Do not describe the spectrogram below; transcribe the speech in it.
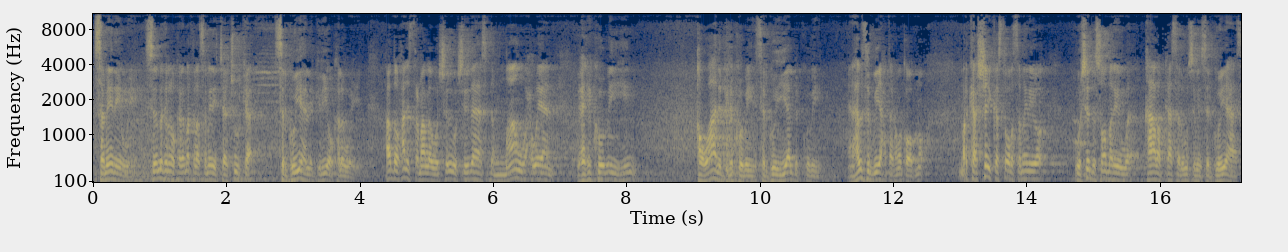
samaynaya wey sida maalan o kale marka la samaynaya jaajuurka sargooyaha la geliyo oo kale weeye. Hadda waxaan isticmaalnaa warshado warshadahaas dhammaan waxa weeyaan waxay ka kooban yihiin qawaalib bay ka kooban yihiin sargooyayaal bay ka kooban yihiin hal sargooya xataa kama koobno. Marka shay kasta oo la samaynayo warshadda soo maraya qaalabkaasa lagu sameye sargooyahaas.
